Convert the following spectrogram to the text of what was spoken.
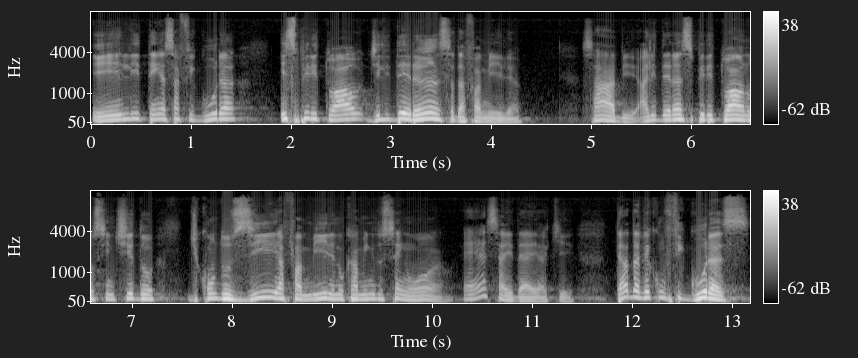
ele tem essa figura espiritual de liderança da família, sabe? A liderança espiritual no sentido de conduzir a família no caminho do Senhor. É essa a ideia aqui. Tem nada a ver com figuras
